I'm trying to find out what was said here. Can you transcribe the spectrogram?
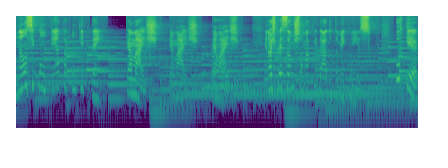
Não se contenta com o que tem, quer mais, quer mais, quer mais. E nós precisamos tomar cuidado também com isso. Por quê?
